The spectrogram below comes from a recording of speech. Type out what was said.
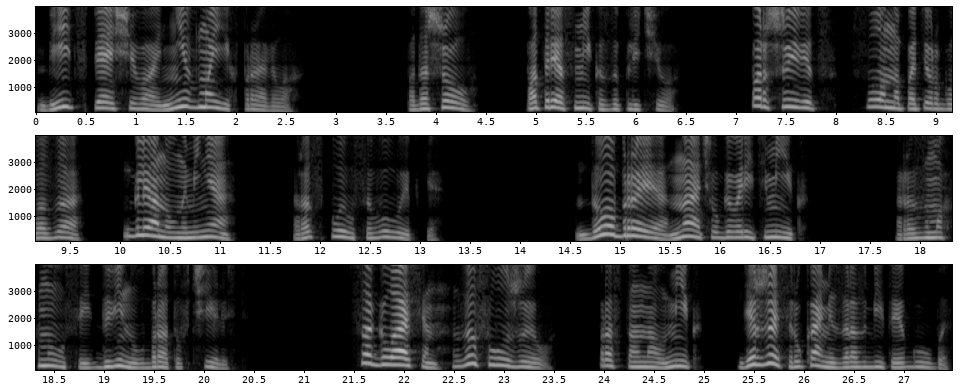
бить спящего не в моих правилах. Подошел, потряс Мика за плечо. Паршивец сонно потер глаза, глянул на меня, расплылся в улыбке. «Доброе!» — начал говорить Мик. Размахнулся и двинул брату в челюсть. «Согласен, заслужил!» — простонал Мик, держась руками за разбитые губы.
